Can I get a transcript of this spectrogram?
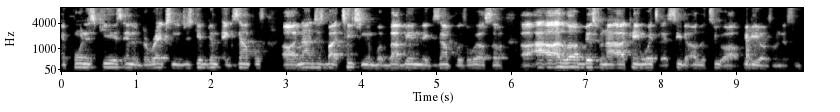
and point his kids in a direction and just give them examples, not just by teaching them but by being an example as well. So uh, I, I, love this one. I, I, can't wait to see the other two uh, videos on this one.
